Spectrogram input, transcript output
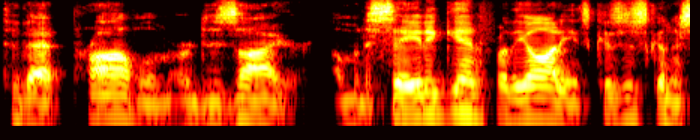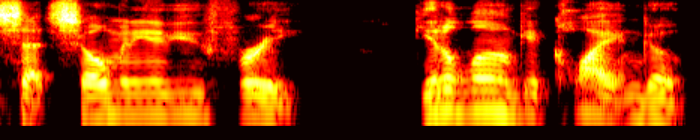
to that problem or desire? I'm going to say it again for the audience because it's going to set so many of you free. Get alone, get quiet, and go,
